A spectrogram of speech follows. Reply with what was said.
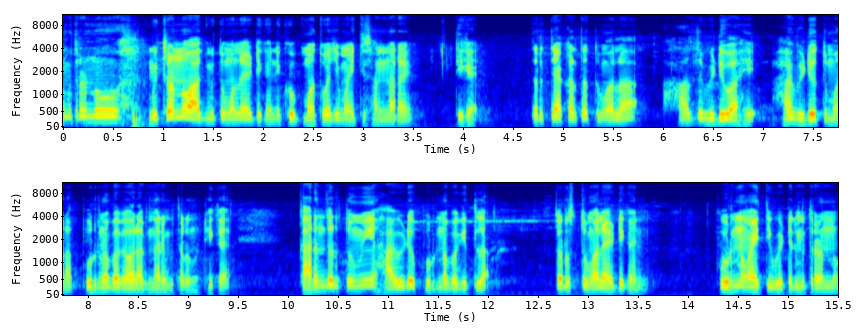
मित्रांनो. मित्रांनो आज मी तुम्हाला या ठिकाणी खूप महत्त्वाची माहिती सांगणार आहे. ठीक आहे? तर त्याकरता तुम्हाला हा जो व्हिडिओ आहे हा व्हिडिओ तुम्हाला पूर्ण बघावा लागणार आहे मित्रांनो. ठीक आहे? कारण जर तुम्ही हा व्हिडिओ पूर्ण बघितला तरच तुम्हाला या ठिकाणी पूर्ण माहिती भेटेल मित्रांनो.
